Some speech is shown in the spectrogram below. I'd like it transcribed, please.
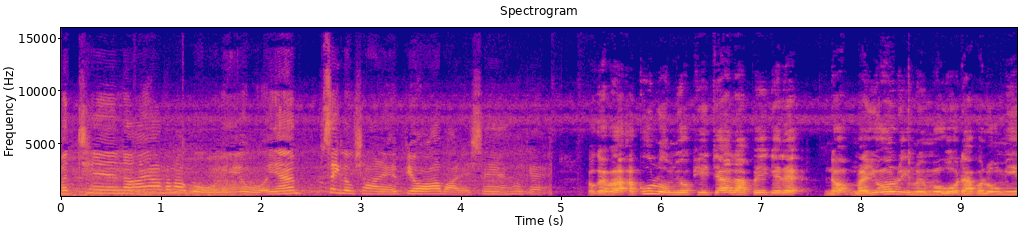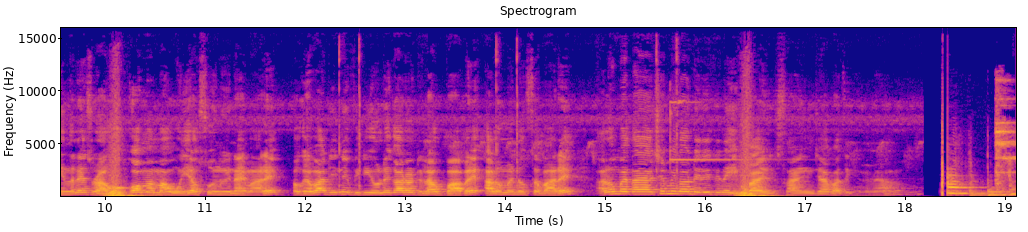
မထင်နာရသလောက်ကိုလေဟိုအရန်စိတ်လှုပ်ရှားတယ်ပျော်ရပါတယ်ရှင်ဟုတ်ကဲ့ဟုတ်ကဲ့ပါအခုလိုမျိုးဖြေကြားလာပေးခဲ့တဲ့နော်မယွန်းရီလွင်မို့ကိုဒါဘယ်လိုမြင်သလဲဆိုတာကို comment မှာဝင်ရောက်ဆွေးနွေးနိုင်ပါတယ်ဟုတ်ကဲ့ပါဒီနေ့ဗီဒီယိုလေးကတော့ဒီလောက်ပါပဲအားလုံးပဲနှုတ်ဆက်ပါတယ်အားလုံးပဲတာယာချင်းမီလို့နေလေးဒီနေ့ဘိုင်ဆိုင်ကြပါစေခင်ဗျာ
